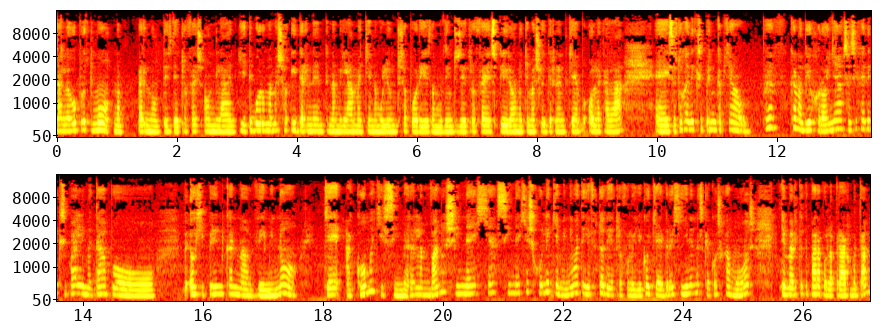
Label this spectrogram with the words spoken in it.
αλλά εγώ προτιμώ να παίρνω τις διατροφές online γιατί μπορούμε μέσω ίντερνετ να μιλάμε και να μου λύνουν τις απορίες, να μου δίνουν τις διατροφές, πληρώνω και μέσω ίντερνετ και όλα καλά. Ε, σας το είχα δείξει πριν κάποια. Ε, κάνα δύο χρόνια. Σας είχα δείξει πάλι μετά από. Όχι, πριν κάνα δίμηνο και ακόμα και σήμερα λαμβάνω συνέχεια, συνέχεια σχόλια και μηνύματα για αυτό το διατροφολογικό κέντρο. Έχει γίνει ένας κακός χαμός και με ρωτάτε πάρα πολλά πράγματα.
